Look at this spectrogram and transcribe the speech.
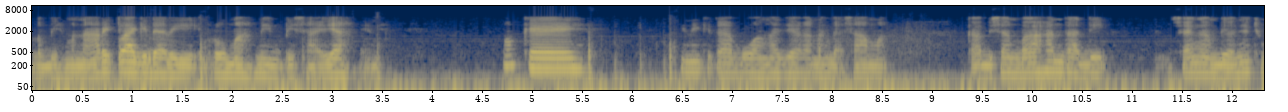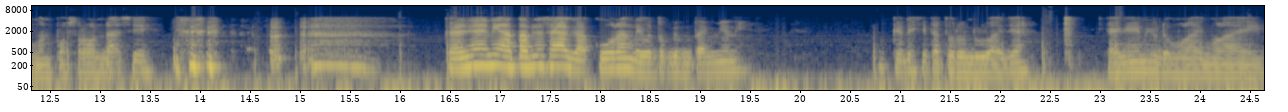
Lebih menarik lagi dari rumah mimpi saya ini. Oke ini kita buang aja karena nggak sama. Kehabisan bahan tadi. Saya ngambilnya cuman pos ronda sih. Kayaknya ini atapnya saya agak kurang deh untuk gentengnya nih. Oke deh kita turun dulu aja. Kayaknya ini udah mulai-mulai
